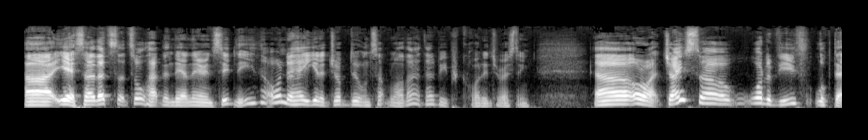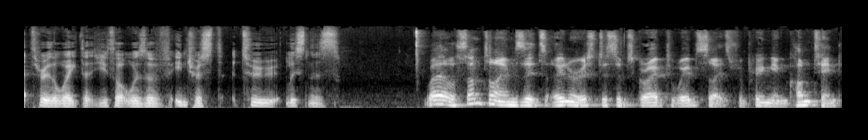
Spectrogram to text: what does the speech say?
Uh, yeah, so that's that's all happening down there in Sydney. I wonder how you get a job doing something like that. That'd be quite interesting. Uh, all right, Jace, uh, what have you looked at through the week that you thought was of interest to listeners? Well, sometimes it's onerous to subscribe to websites for premium content,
